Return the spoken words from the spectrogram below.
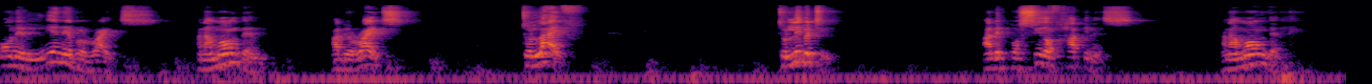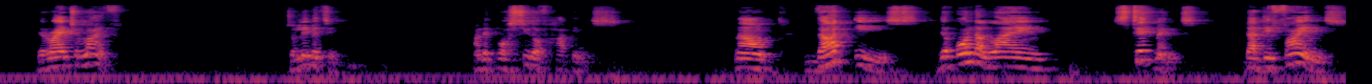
unalienable rights, and among them are the rights to life, to liberty, and the pursuit of happiness. And among them, the right to life, to liberty, and the pursuit of happiness. Now, that is the underlying statement that defines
